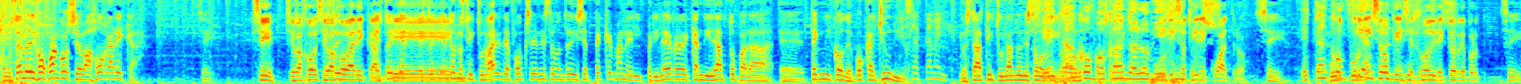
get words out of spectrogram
Como usted lo dijo, Juanjo, se bajó Gareca. Sí. Se bajó, se Estoy- bajó Gareca. Estoy, Eh, estoy viendo los titulares de Fox en este momento. Dice Peckerman, el primer eh, candidato para eh, técnico de Boca Juniors. Exactamente. Lo está titulando en este Sí, momento. están Fox convocando en- a los Burdizo tiene cuatro. Sí. Están Burdizo, que es el nuevo director deportivo. Sí.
